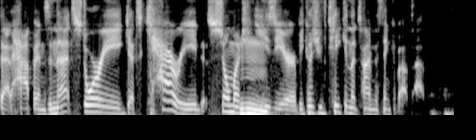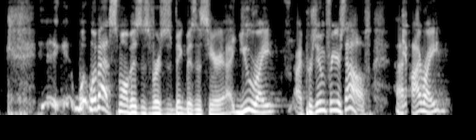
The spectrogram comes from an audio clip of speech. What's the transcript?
that happens and that story gets carried so much Mm. easier because you've taken the time to think about that What, about small business versus big business here? Uh, You write, I presume, for yourself. Uh, Yep. I write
